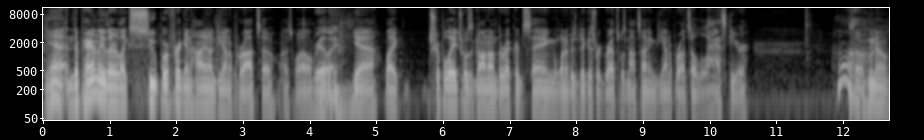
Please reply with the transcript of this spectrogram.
Yeah, and apparently they're like super friggin' high on Deonna Purrazzo as well. Really? Yeah, like Triple H was gone on the record saying one of his biggest regrets was not signing Deonna Purrazzo last year. Huh. So who knows?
